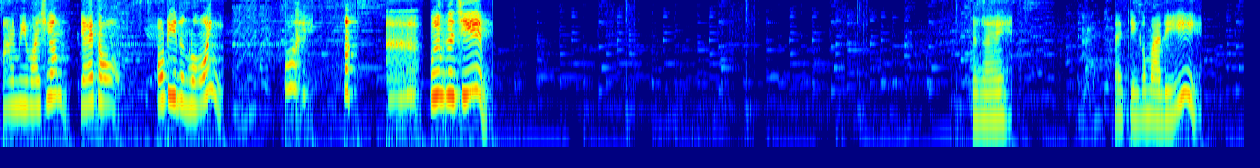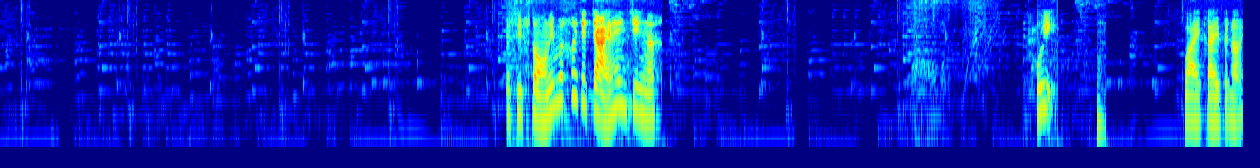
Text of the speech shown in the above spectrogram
ไายมีไวเชื่อมยังไงต่อ เอาดีหนึ่งร้อยโอ้ยปืนคือชีพยังไงแน่จริงก็มาดี แต่สิบสองนี่ไม่ค่อยจะจ่ายให้จริงๆนะ อุ้ยวายไกลไปหน่อย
